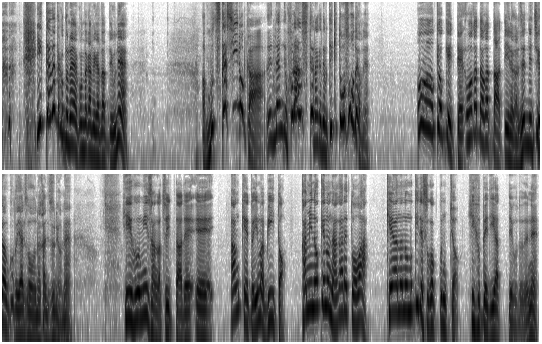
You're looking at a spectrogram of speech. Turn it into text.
一回だったことないやこんな髪型っていうね。あ難しいのか。なんでフランスってなんかでも適当そうだよね。うんオッケーオッケーって。分かった分かったって言いながら全然違うことやりそうな感じするよね。ひーふーみーさんがツイッターで、えー、アンケート今 B と髪の毛の流れとは毛穴の向きですごくんちょ。皮膚ペディアっていうことでね。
